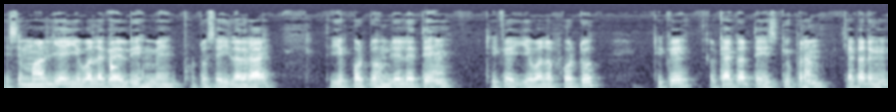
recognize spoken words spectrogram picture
जैसे मान लिया ये वाला गैलरी हमें फ़ोटो सही लग रहा है तो ये फ़ोटो हम ले लेते हैं। ठीक है, ये वाला फ़ोटो, ठीक है। और क्या करते हैं, इसके ऊपर हम क्या करेंगे?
